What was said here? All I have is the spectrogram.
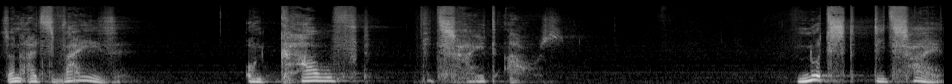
sondern als Weise und kauft die Zeit aus. Nutzt die Zeit.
